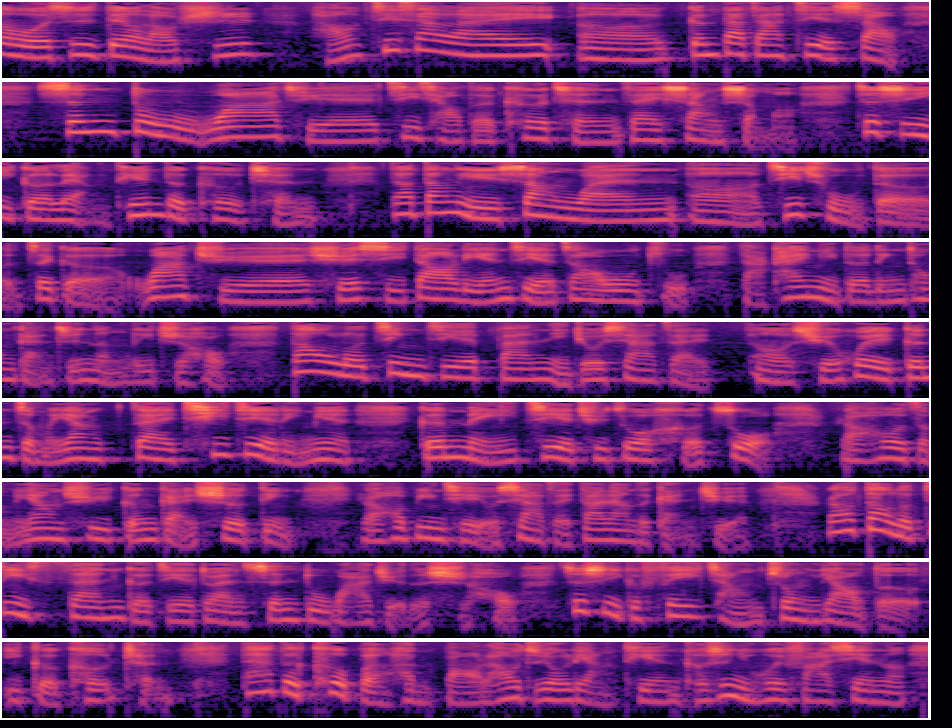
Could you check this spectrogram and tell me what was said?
Hello，我是 Dale 老师。好，接下来呃，跟大家介绍深度挖掘技巧的课程在上什么。这是一个两天的课程。那当你上完呃基础的这个挖掘，学习到连接造物主，打开你的灵通感知能力之后，到了进阶班，你就下载呃，学会跟怎么样在七界里面跟每一界去做合作，然后怎么样去更改设定，然后并且有下载大量的感觉。然后到了第三个阶段，深度挖掘的时候，这是一个非常重要的一个课程。它的课本很薄，然后只有两天，可是你会发现呢，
